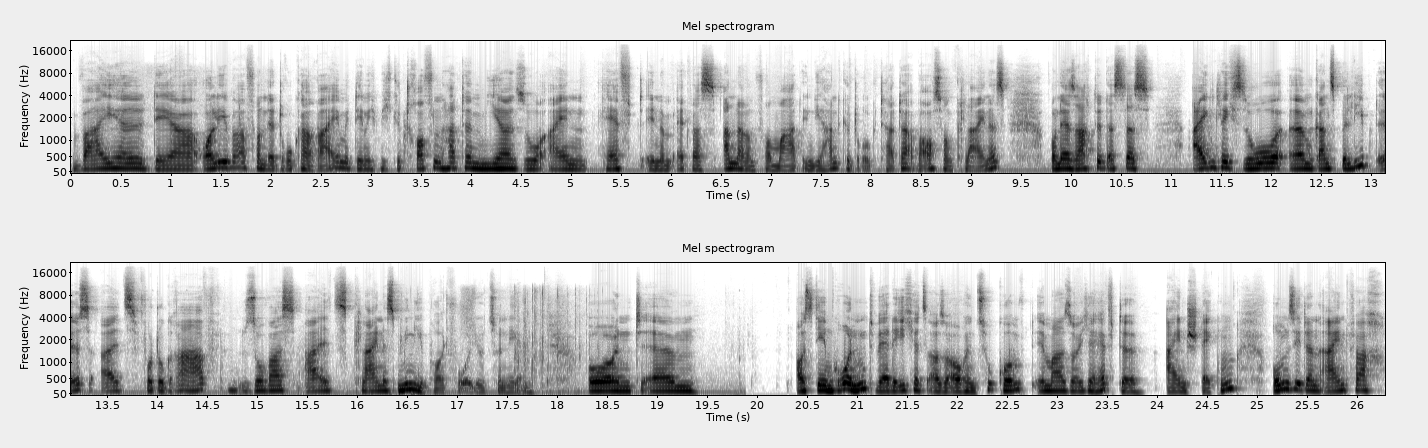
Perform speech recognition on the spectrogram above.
weil der Oliver von der Druckerei, mit dem ich mich getroffen hatte, mir so ein Heft in einem etwas anderen Format in die Hand gedrückt hatte, aber auch so ein kleines. Und er sagte, dass das eigentlich so ähm, ganz beliebt ist, als Fotograf sowas als kleines Mini-Portfolio zu nehmen. Und ähm, aus dem Grund werde ich jetzt also auch in Zukunft immer solche Hefte einstecken, um sie dann einfach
